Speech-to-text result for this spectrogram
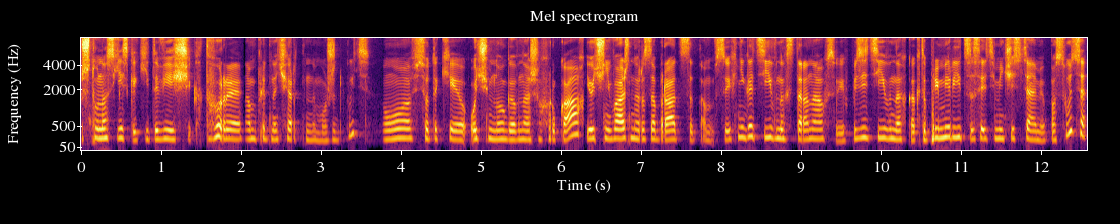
что у нас есть какие-то вещи, которые нам предначертаны, может быть, но все-таки очень многое в наших руках, и очень важно разобраться там в своих негативных сторонах, в своих позитивных, как-то примириться с этими частями. По сути,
